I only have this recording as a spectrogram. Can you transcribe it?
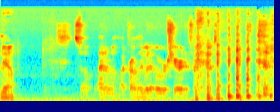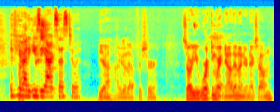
yeah. So I don't know. I probably would have overshared if I had. if you had easy Facebook. access to it. Yeah, I would have for sure. So are you working right now then on your next album?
